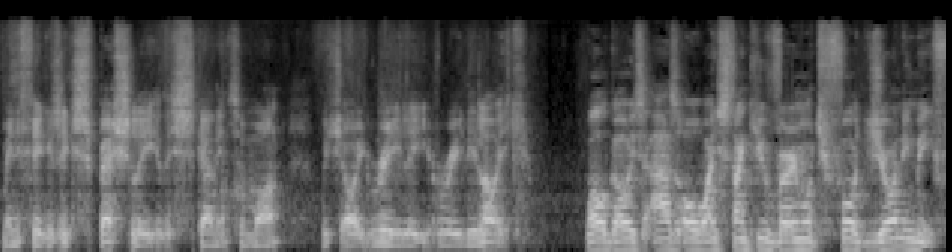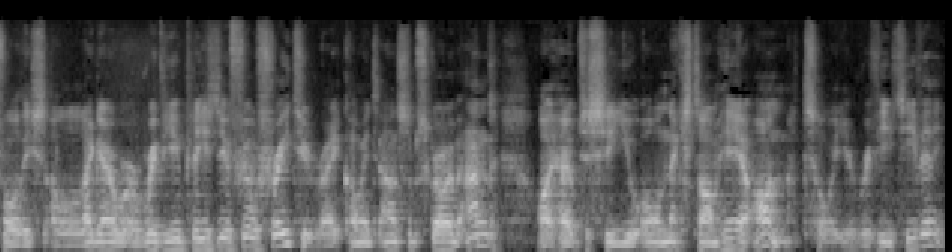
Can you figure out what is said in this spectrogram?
minifigures especially this skeleton one which I really really like well guys, as always, thank you very much for joining me for this LEGO review. Please do feel free to rate, comment and subscribe and I hope to see you all next time here on Toy Review TV.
